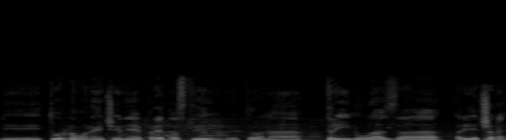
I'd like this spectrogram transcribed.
ni Turnovo neće imati prednosti, ide to na 3-0 za Riječane.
